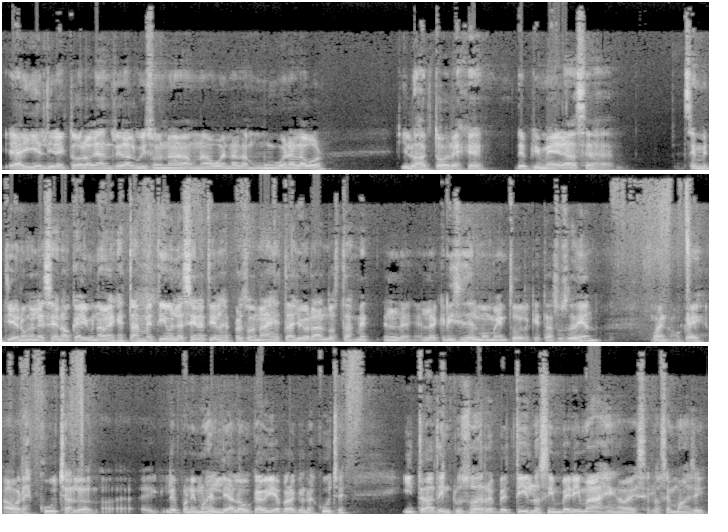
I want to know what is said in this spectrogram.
y ahí el director Alejandro Hidalgo hizo una, una buena, muy buena labor. Y los actores que de primera, o sea, se metieron en la escena. Ok, una vez que estás metido en la escena, tienes el personaje, estás llorando, estás en, la, crisis del momento de lo que está sucediendo. Bueno, ok, ahora escucha, eh, le ponemos el diálogo que había para que lo escuche. Y trata incluso de repetirlo sin ver imagen. A veces lo hacemos así.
